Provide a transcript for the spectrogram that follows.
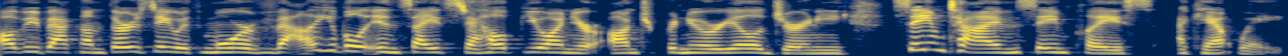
I'll be back on Thursday with more valuable insights to help you on your entrepreneurial journey. Same time, same place. I can't wait.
